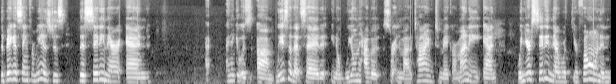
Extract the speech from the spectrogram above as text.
the biggest thing for me is just this sitting there and. I- think it was um, Lisa that said, you know, we only have a certain amount of time to make our money, and when you're sitting there with your phone and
